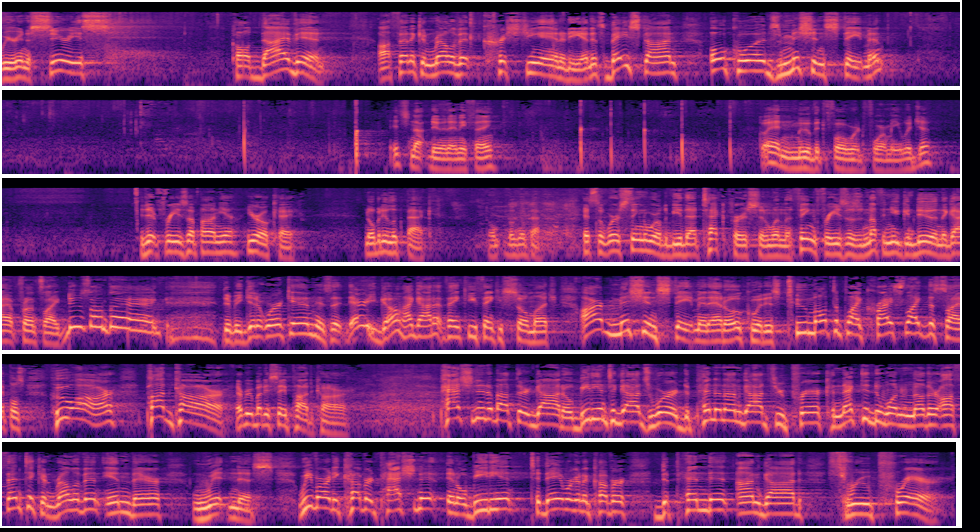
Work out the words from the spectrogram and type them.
We're in a series called Dive In Authentic and Relevant Christianity, and it's based on Oakwood's mission statement. It's not doing anything. Go ahead and move it forward for me, would you? Did it freeze up on you? You're okay. Nobody look back. Don't, don't look back. It's the worst thing in the world to be that tech person when the thing freezes and nothing you can do, and the guy up front's like, do something. Did we get it working? Is it, there you go. I got it. Thank you. Thank you so much. Our mission statement at Oakwood is to multiply Christ like disciples who are podcar. Everybody say podcar passionate about their God, obedient to God's word, dependent on God through prayer, connected to one another, authentic and relevant in their witness. We've already covered passionate and obedient. Today we're going to cover dependent on God through prayer.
